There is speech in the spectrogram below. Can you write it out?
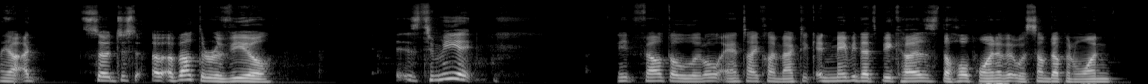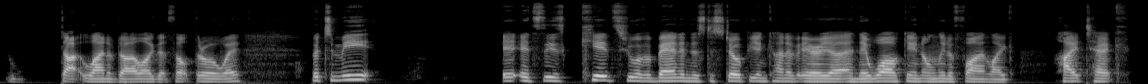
Yeah. I, so just about the reveal, is to me it it felt a little anticlimactic, and maybe that's because the whole point of it was summed up in one line of dialogue that felt throwaway. But to me, it, it's these kids who have abandoned this dystopian kind of area, and they walk in only to find like high tech.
